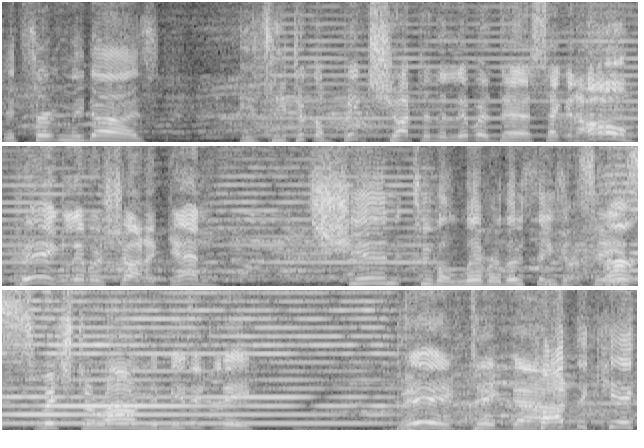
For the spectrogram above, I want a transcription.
It certainly does. He's, he took a big shot to the liver there. Second. Oh, big liver shot again. Shin to the liver. Those You things can are see hurt. he switched around immediately. Big takedown. Caught the kick,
